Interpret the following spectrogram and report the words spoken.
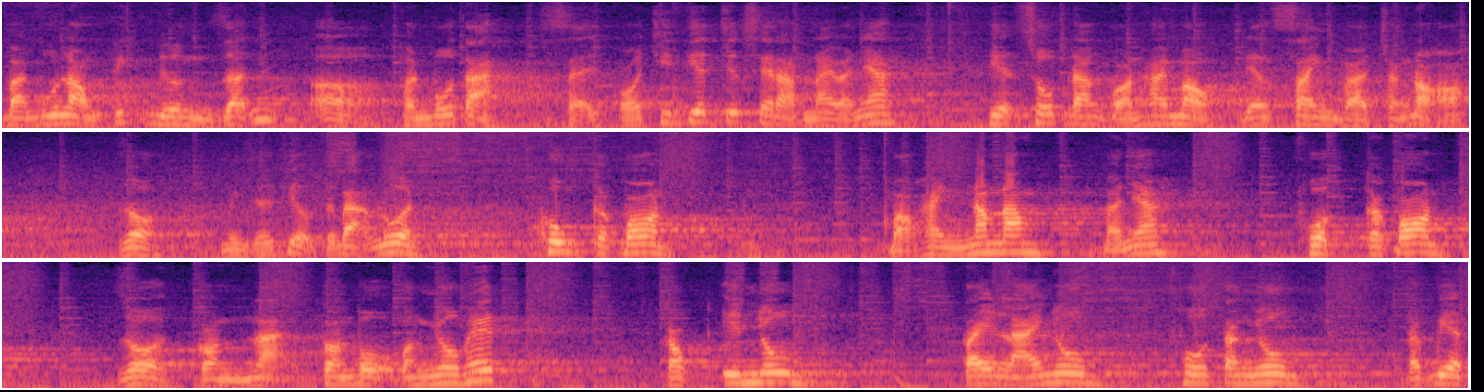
Bạn vui lòng kích đường dẫn ở phần mô tả sẽ có chi tiết chiếc xe đạp này bạn nhé. Hiện shop đang còn hai màu, đen xanh và trắng đỏ. Rồi, mình giới thiệu tới bạn luôn. Khung carbon, bảo hành 5 năm bạn nhé. Phuộc carbon. Rồi, còn lại toàn bộ bằng nhôm hết. Cọc yên nhôm, tay lái nhôm, phô tăng nhôm. Đặc biệt,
